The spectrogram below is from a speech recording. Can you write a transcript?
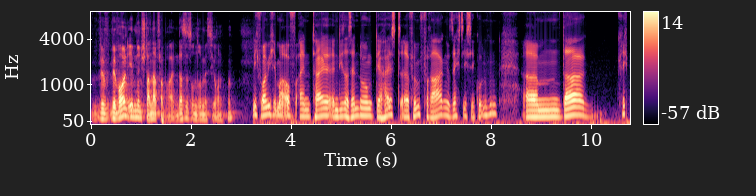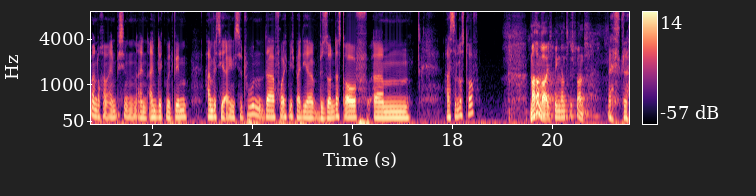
wir, wir wollen eben den Standard verbreiten, das ist unsere Mission. Ne? Ich freue mich immer auf einen Teil in dieser Sendung, der heißt äh, Fünf Fragen, 60 Sekunden. Ähm, da kriegt man noch ein bisschen einen Einblick, mit wem haben wir es hier eigentlich zu tun. Da freue ich mich bei dir besonders drauf. Ähm, hast du Lust drauf? Machen wir, ich bin ganz gespannt. Alles klar.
